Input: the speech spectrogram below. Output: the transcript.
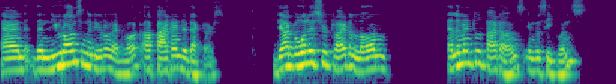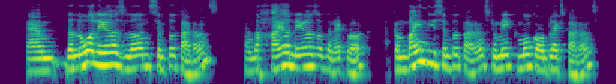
And the neurons in the neural network are pattern detectors. Their goal is to try to learn elemental patterns in the sequence. And the lower layers learn simple patterns, and the higher layers of the network combine these simple patterns to make more complex patterns.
